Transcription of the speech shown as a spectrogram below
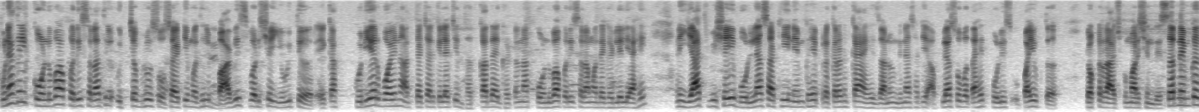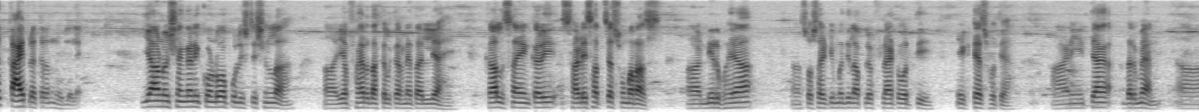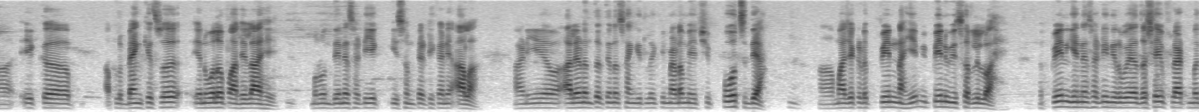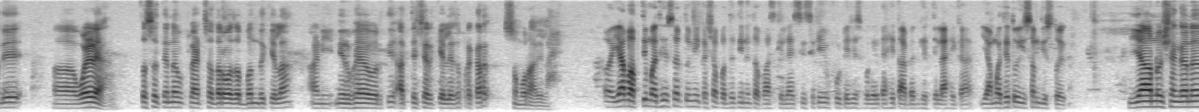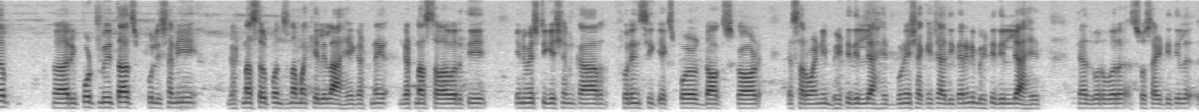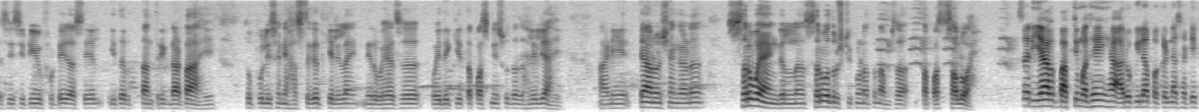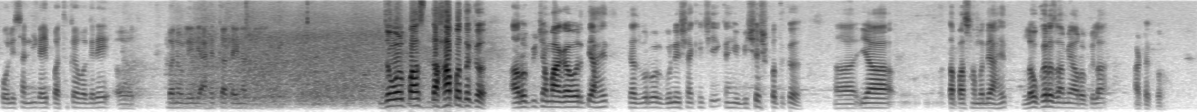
पुण्यातील कोंडवा परिसरातील उच्चभ्रू सोसायटीमधील बावीस वर्षीय युवतीवर एका कुरिअर बॉयनं अत्याचार केल्याची धक्कादायक घटना कोंडवा परिसरामध्ये घडलेली आहे. आणि याचविषयी बोलण्यासाठी नेमकं हे प्रकरण काय आहे जाणून घेण्यासाठी आपल्यासोबत आहेत पोलीस उपायुक्त डॉक्टर राजकुमार शिंदे. सर नेमकं काय प्रकरण घडलेलं आहे? या अनुषंगाने कोंडवा पोलीस स्टेशनला एफ आय आर दाखल करण्यात आलेली आहे. काल सायंकाळी साडेसातच्या सुमारास निर्भया सोसायटीमधील आपल्या फ्लॅटवरती एकट्याच होत्या. आणि त्या दरम्यान एक आपलं बँकेचं एनवलप आलेलं आहे म्हणून देण्यासाठी एक इसम त्या ठिकाणी आला. आणि आल्यानंतर त्यानं सांगितलं की मॅडम ह्याची पोच द्या. माझ्याकडे पेन नाही आहे मी पेन विसरलेलो आहे. पेन घेण्यासाठी निर्भया जशाही फ्लॅटमध्ये वळल्या तसं त्यानं फ्लॅटचा दरवाजा बंद केला आणि निर्भयावरती अत्याचार केल्याचा प्रकार समोर आलेला आहे. या बाबतीमध्ये सर तुम्ही कशा पद्धतीने तपास केला आहे? C C T V footages वगैरे काही ताब्यात घेतलेला आहे का? यामध्ये तो इसम दिसतोय का? या अनुषंगानं अ, रिपोर्ट मिळताच पोलिसांनी घटनास्थळ पंचनामा केलेला आहे. घटने घटनास्थळावरती investigation car forensic expert dog squad या सर्वांनी भेटी दिलेल्या आहेत. गुन्हे शाखेच्या अधिकाऱ्यांनी भेटी दिलेल्या आहेत. त्याचबरोबर सोसायटीतील C C T V footage असेल इतर तांत्रिक डाटा आहे तो पोलिसांनी हस्तगत केलेला आहे. निर्भयाचं वैद्यकीय तपासणीसुद्धा झालेली आहे. आणि त्या अनुषंगानं सर्व अँगलनं सर्व दृष्टिकोनातून आमचा तपास चालू आहे. सर या बाबतीमध्ये ह्या आरोपीला पकडण्यासाठी पोलिसांनी काही पथकं वगैरे बनवलेली आहेत का तैनात? जवळपास दहा पथकं आरोपीच्या मागावरती आहेत. त्याचबरोबर गुन्हे शाखेची काही विशेष पथकं या तपासामध्ये आहेत. लवकरच आम्ही आरोपीला अटक करू.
